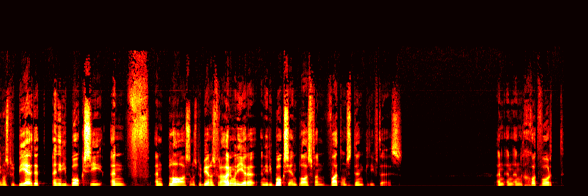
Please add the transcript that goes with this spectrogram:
En ons probeer dit in hierdie boksie in in plaas en ons probeer ons verhouding met die Here in hierdie boksie in plaas van wat ons dink liefde is. In in in God word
